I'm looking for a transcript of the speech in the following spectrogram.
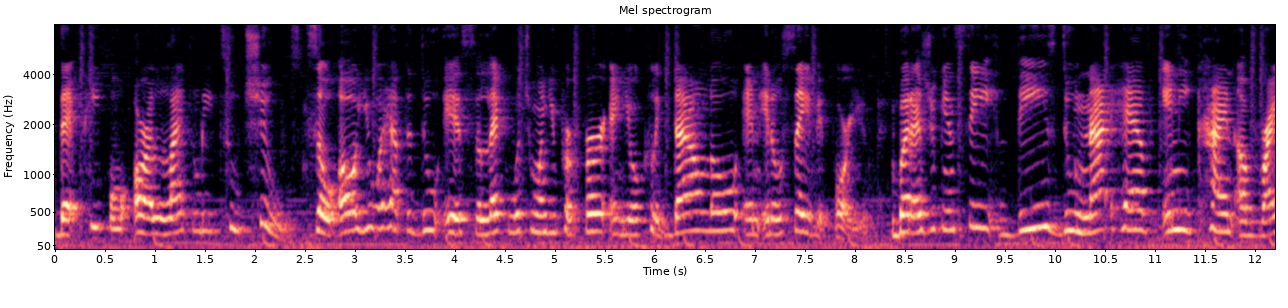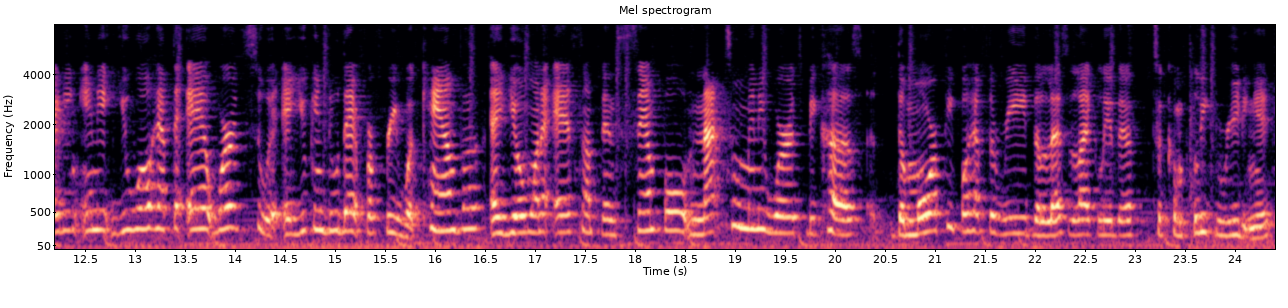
that people are likely to choose. So all you will have to do is select which one you prefer and you'll click download and it'll save it for you. But as you can see these do not have any kind of writing in it. You will have to add words to it and you can do that for free with canva. And you'll want to add something simple not too many words because the more people have to read the less likely they're to complete reading it.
